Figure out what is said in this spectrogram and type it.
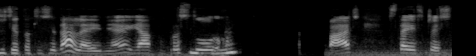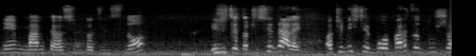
życie toczy się dalej, nie? Ja po prostu Mhm. Spać, wstaję wcześniej, mam te 8 godzin snu i życie toczy się dalej. Oczywiście było bardzo dużo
